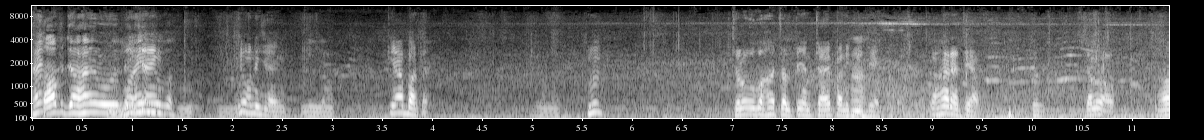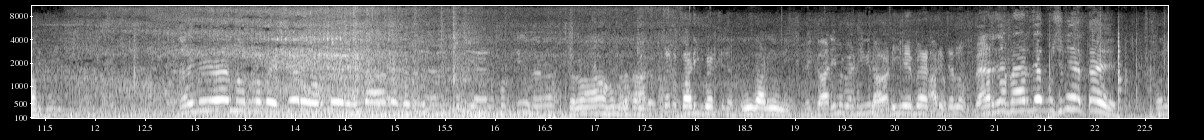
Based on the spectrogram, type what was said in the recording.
सब जहाँ क्यों नहीं जाएँगे? क्या बात है? हम्म। चलो वहाँ चलते हैं हम चाय पानी हाँ। पीते हैं। कहाँ रहते हैं आप? चलो आओ। हाँ। मतलब ऐसे रोड पे रहता है तो ਰੋਡ ਤੇ ਰਹਿੰਦਾ ਤੇ ਕਦੀ ਐਨ ਪੱਕੀ ਹੁੰਦਾ ਚਲੋ ਆ ਹੁਣ ਬਤਾ चलो गाड़ी में बैठ के चलो कोई गाड़ी नहीं नहीं गाड़ी में बैठेगी गाड़ी में बैठ के चलो बैठ जा बैठ जा कुछ नहीं आता है चलो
